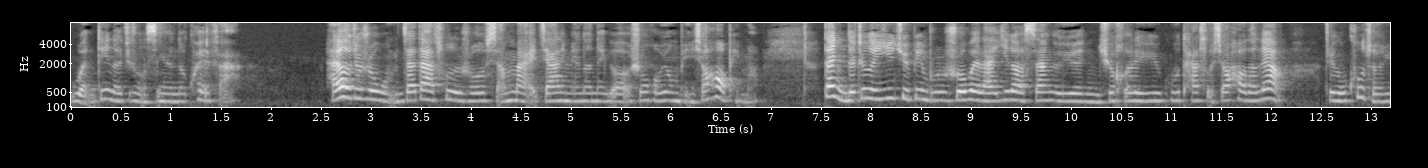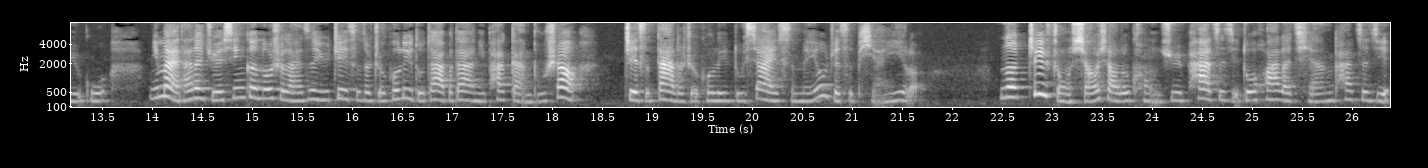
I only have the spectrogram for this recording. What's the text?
稳定的这种信任的匮乏。还有就是我们在大促的时候想买家里面的那个生活用品、消耗品嘛。但你的这个依据并不是说未来一到三个月你去合理预估它所消耗的量，这个库存预估，你买它的决心更多是来自于这次的折扣力度大不大，你怕赶不上这次大的折扣力度，下一次没有这次便宜了。那这种小小的恐惧，怕自己多花了钱，怕自己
